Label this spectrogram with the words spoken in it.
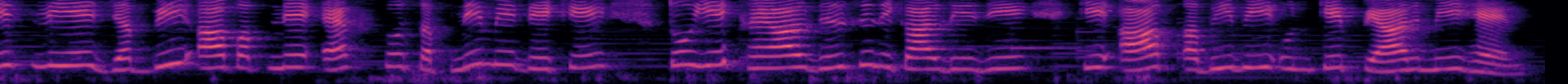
इसलिए जब भी आप अपने एक्स को सपने में देखें तो ये ख्याल दिल से निकाल दीजिए कि आप अभी भी उनके प्यार में हैं।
